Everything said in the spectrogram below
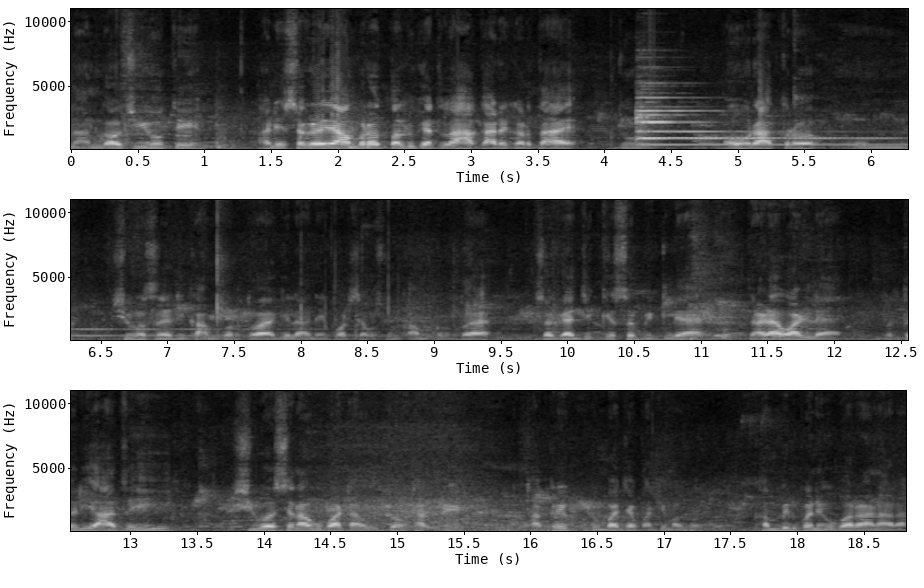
नांदगावचे होते. आणि सगळे या अमरावती तालुक्यातला हा कार्यकर्ता आहे जो अहोरात्र शिवसेनेची काम करतो आहे गेल्या अनेक वर्षापासून काम करतो आहे सगळ्यांचे केसं पिकले आहे दाड्या वाढल्या आहे. पण तरी आजही शिवसेना उभाटा उद्धव ठाकरे ठाकरे कुटुंबाच्या पाठीमागं खंबीरपणे उभा राहणारा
